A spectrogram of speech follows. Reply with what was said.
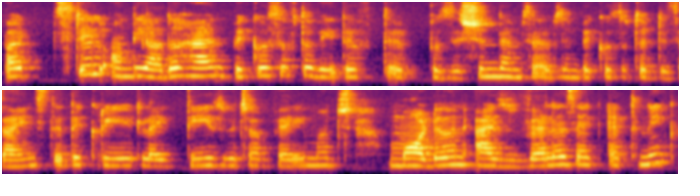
But still on the other hand because of the way they've, positioned themselves and because of the designs that they create like these which are very much modern as well as ethnic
